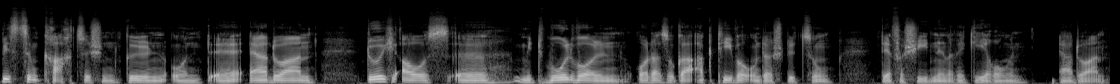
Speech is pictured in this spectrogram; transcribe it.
bis zum Krach zwischen Gülen und äh, Erdogan durchaus äh, mit Wohlwollen oder sogar aktiver Unterstützung der verschiedenen Regierungen Erdogan.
